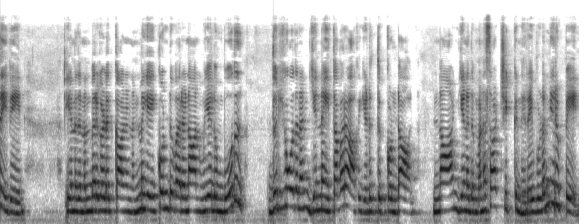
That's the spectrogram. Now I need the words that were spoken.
செய்வேன். எனது நண்பர்களுக்கான நன்மையை கொண்டு வர நான் முயலும் போது துரியோதனன் என்னை தவறாக எடுத்துக்கொண்டால் நான் எனது மனசாட்சிக்கு நிறைவுடன் இருப்பேன்.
